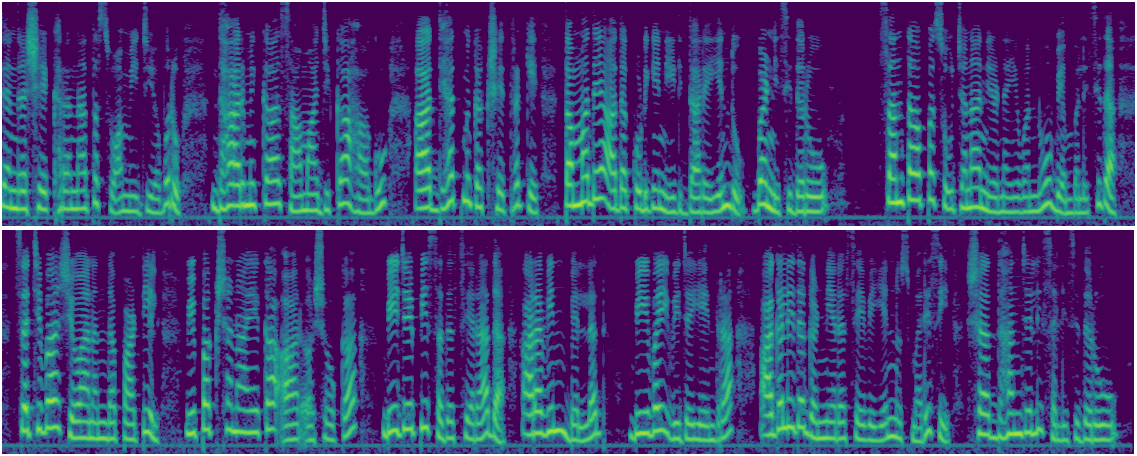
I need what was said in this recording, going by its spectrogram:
ಚಂದ್ರಶೇಖರನಾಥ ಸ್ವಾಮೀಜಿ ಅವರು ಧಾರ್ಮಿಕ, ಸಾಮಾಜಿಕ ಹಾಗೂ ಆಧ್ಯಾತ್ಮಿಕ ಕ್ಷೇತ್ರಕ್ಕೆ ತಮ್ಮದೇ ಆದ ಕೊಡುಗೆ ನೀಡಿದ್ದಾರೆ ಎಂದು ಬಣ್ಣಿಸಿದರು. ಸಂತಾಪ ಸೂಚನಾ ನಿರ್ಣಯವನ್ನು ಬೆಂಬಲಿಸಿದ ಸಚಿವ ಶಿವಾನಂದ ಪಾಟೀಲ್, ವಿಪಕ್ಷ ನಾಯಕ ಆರ್ ಅಶೋಕ, ಬಿಜೆಪಿ ಸದಸ್ಯರಾದ ಅರವಿಂದ್ ಬೆಲ್ಲದ್ ಬಿವೈ ವಿಜಯೇಂದ್ರ, ಅಗಲಿದ ಗಣ್ಯರ ಸೇವೆಯನ್ನು ಸ್ಮರಿಸಿ ಶ್ರದ್ಧಾಂಜಲಿ ಸಲ್ಲಿಸಿದರು.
